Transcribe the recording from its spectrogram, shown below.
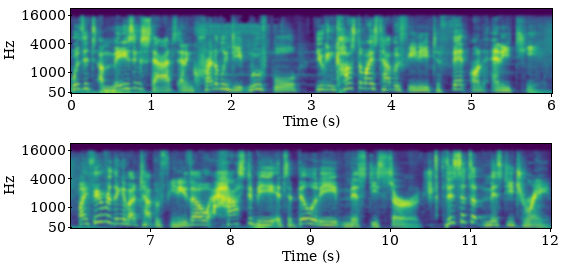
With its amazing stats and incredibly deep move pool, people you can customize Tapu Fini to fit on any team. My favorite thing about Tapu Fini though has to be its ability Misty Surge. This sets up Misty terrain,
